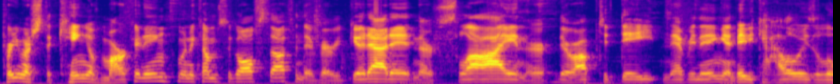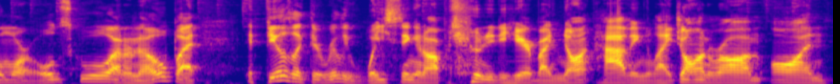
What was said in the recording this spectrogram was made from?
pretty much the king of marketing when it comes to golf stuff, and they're very good at it, and they're sly, and they're, they're up to date and everything. And maybe Callaway's a little more old school, I don't know, but it feels like they're really wasting an opportunity here by not having like Jon Rahm on,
